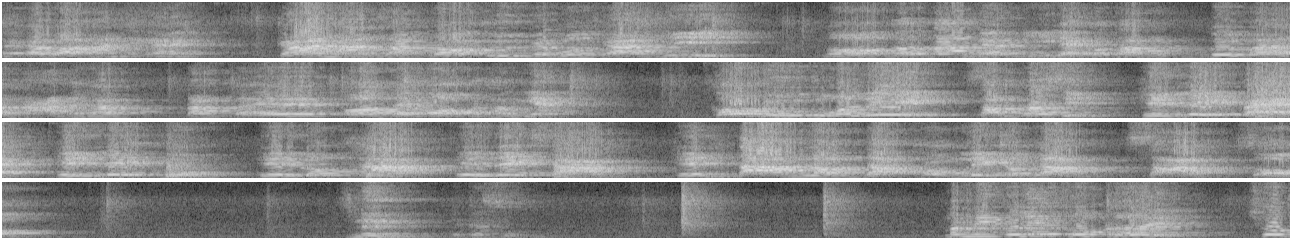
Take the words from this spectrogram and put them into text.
นะครับว่าหารยังไง การหารสังเคราะห์คือกระบวนการที่ น้องก็ตั้งแบบนี้แหละเขาทำโดยมาตรฐานนะครับ ตั้งแต่อ้อนแต่ออกมาทำอย่างเงี้ยเขาดูตัวเลขสัมประสิทธิ์ เห็นเลข 8 เห็นเลข 6 เห็นลบ5เห็นเลข 3 เห็นตามลำดับของเลขกำลัง 3 2 1 แล้วก็0มันมีตัวเลขครบเลย โชค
